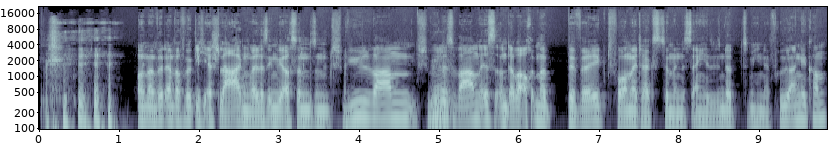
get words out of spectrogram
und man wird einfach wirklich erschlagen, weil das irgendwie auch so ein, so ein schwülwarm, schwüles ja. Warm ist und aber auch immer bewölkt vormittags zumindest eigentlich. Wir sind da ziemlich in der Früh angekommen.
